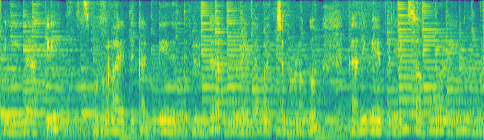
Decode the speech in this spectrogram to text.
ക്ലീനാക്കി സ്മോളായിട്ട് കട്ട് ചെയ്തെടുത്തിട്ടുണ്ട്. അതിന് വേണ്ട പച്ചമുളകും കറിവേപ്പിലയും സവോളയും നമ്മൾ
